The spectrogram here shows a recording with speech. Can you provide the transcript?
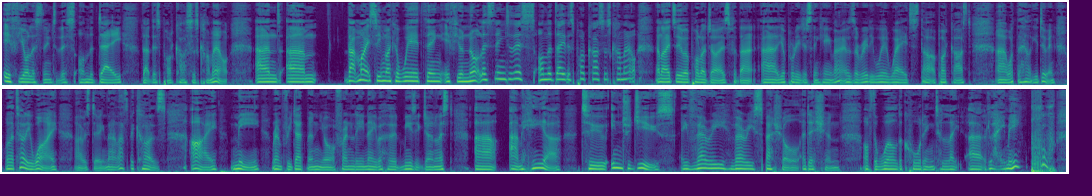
if you're listening to this on the day that this podcast has come out. And um, that might seem like a weird thing if you're not listening to this on the day this podcast has come out. And I do apologize for that. Uh, you're probably just thinking that was a really weird way to start a podcast. Uh, what the hell are you doing? Well, I'll tell you why I was doing that. That's because I, me, Remfry Deadman, your friendly neighborhood music journalist, uh, am here to introduce a very, very special edition of The World According to La- uh, Lamy.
